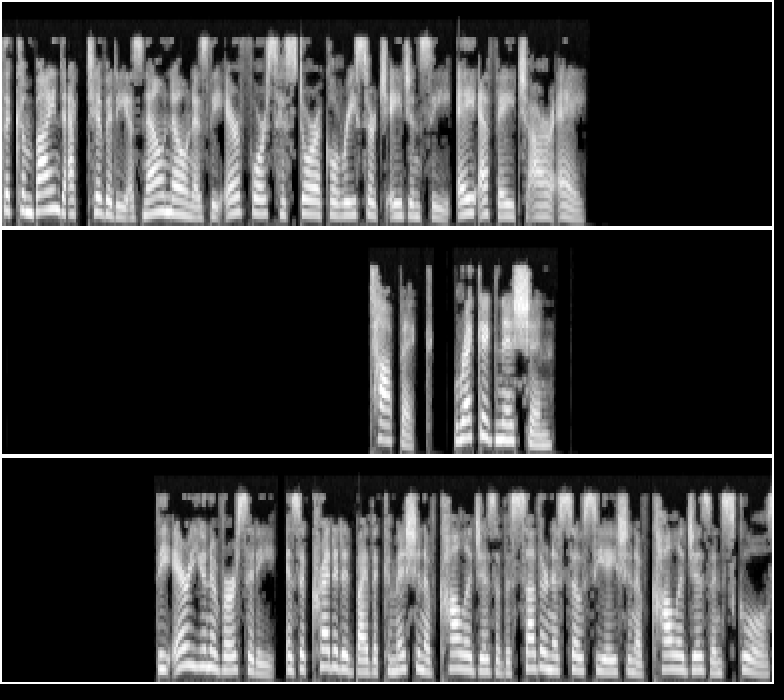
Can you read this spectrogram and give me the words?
The combined activity is now known as the Air Force Historical Research Agency AFHRA. Topic. Recognition The Air University, is accredited by the Commission of Colleges of the Southern Association of Colleges and Schools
